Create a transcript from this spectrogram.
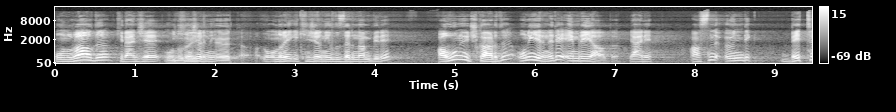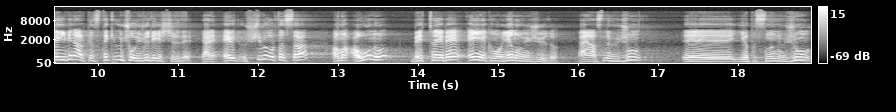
Onur'u aldı ki bence Onur'u, ikinci yarının, evet. Onur'u ikinci yarının yıldızlarından biri. Avunu'yu çıkardı. Onun yerine de Emre'yi aldı. Yani aslında önde Bettaib'in arkasındaki 3 oyuncu değiştirdi. Yani evet üçlü bir orta saha ama Avunu Bettaib'e en yakın oynayan oyuncuydu. Yani aslında hücum e, yapısının, hücum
